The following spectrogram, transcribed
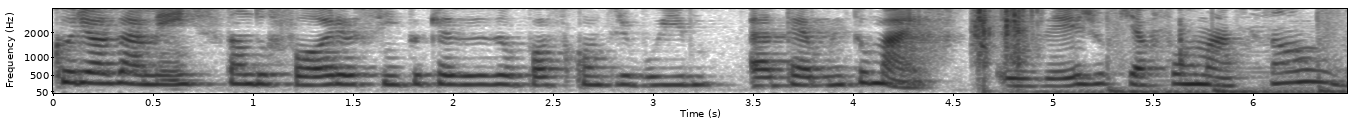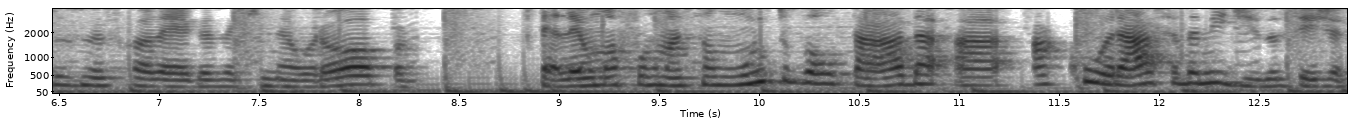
curiosamente, estando fora, eu sinto que às vezes eu posso contribuir até muito mais. Eu vejo que a formação dos meus colegas aqui na Europa ela é uma formação muito voltada à acurácia da medida, ou seja,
